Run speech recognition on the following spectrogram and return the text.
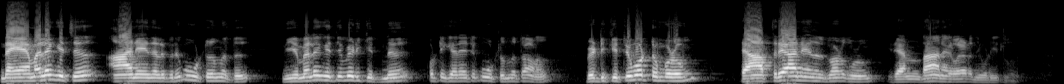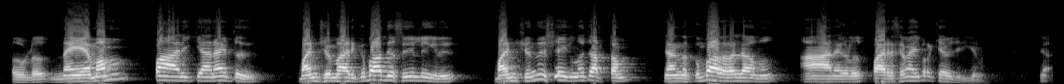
നിയമം ലംഘിച്ച് ആനയെഴുന്നള്ളിപ്പിന് കൂട്ട് നിന്നിട്ട് നിയമം ലംഘിച്ച് വെടിക്കെറ്റിന് പൊട്ടിക്കാനായിട്ട് കൂട്ട് നിന്നിട്ടാണ് വെടിക്കെറ്റ് പൊട്ടുമ്പോഴും രാത്രി ആനയെഴുന്നള്ളിപ്പ് നടക്കുമ്പോഴും രണ്ടാനകളെ അടഞ്ഞു കൂടിയിട്ടുള്ളത് അതുകൊണ്ട് നിയമം പാലിക്കാനായിട്ട് മനുഷ്യന്മാർക്ക് ബാധ്യസ്ഥയില്ലെങ്കിൽ മനുഷ്യൻ നിശ്ചയിക്കുന്ന ചട്ടം ഞങ്ങൾക്കും ബാധകമല്ല എന്ന് ആനകൾ പരസ്യമായി പ്രഖ്യാപിച്ചിരിക്കുകയാണ്. ഞ-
